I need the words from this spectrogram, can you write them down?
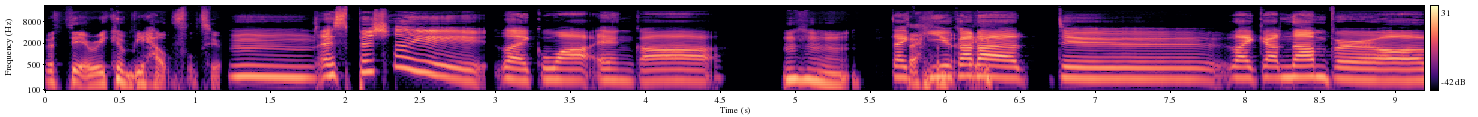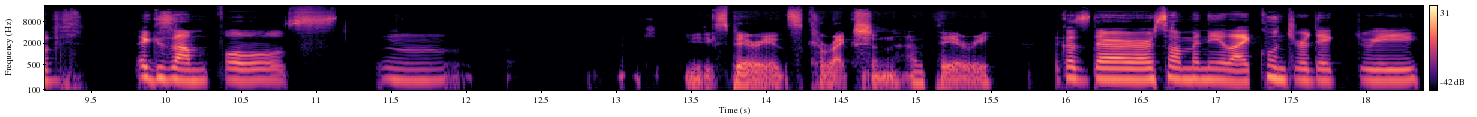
the theory can be helpful too. Mm, especially like wa and ga. hmm Like you gotta do like a number of examples. Mm, You need experience, correction, and theory. Because there are so many like contradictory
